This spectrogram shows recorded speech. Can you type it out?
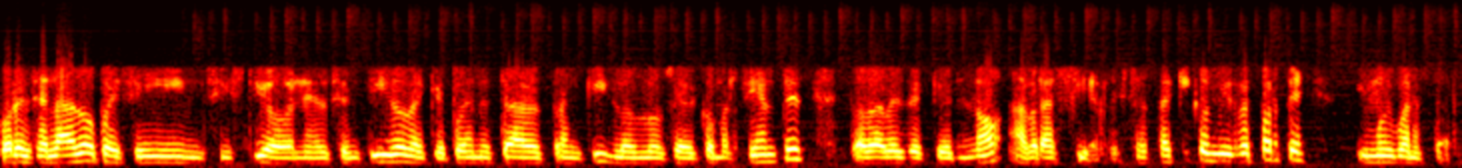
Por ese lado, pues sí insistió en el sentido de que pueden estar tranquilos los eh, comerciantes, toda vez de que no habrá cierres. Hasta aquí con mi reporte y muy buenas tardes.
